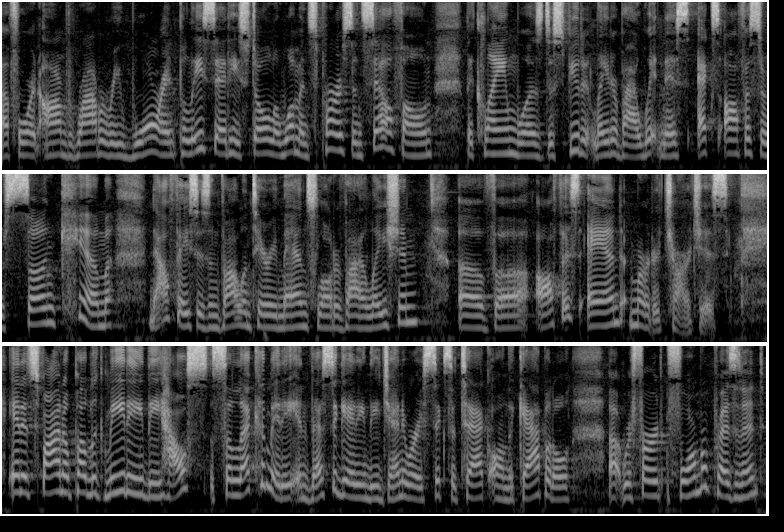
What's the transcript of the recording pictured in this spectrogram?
uh, for an armed robbery warrant. Police said he stole a woman's purse and cell phone. The claim was disputed later by a witness. Ex officer Sung Kim now faces involuntary manslaughter violation of uh, office and murder charges. In its final public meeting, the House Select Committee investigating the January 6th attack on the Capitol uh, referred former President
